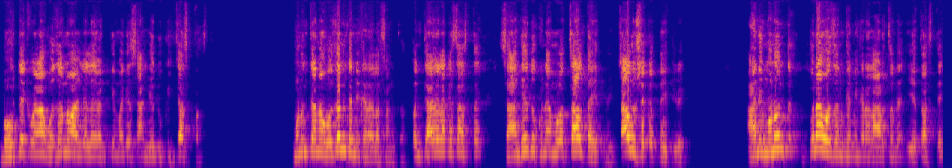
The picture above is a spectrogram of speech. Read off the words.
बहुतेक वेळा वजन वाढलेल्या व्यक्तीमध्ये सांधेदुखी जास्त असते. म्हणून त्यांना वजन कमी करायला सांगतात. पण त्यावेळेला कसं असतं? सांधे दुखण्यामुळे चालता येत नाही चालू शकत नाही ती व्यक्ती. आणि म्हणून पुन्हा वजन कमी करायला अडचण येत असते.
